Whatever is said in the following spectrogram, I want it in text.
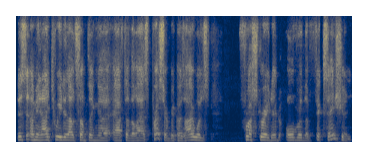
This, I mean, I tweeted out something uh, after the last presser because I was frustrated over the fixation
